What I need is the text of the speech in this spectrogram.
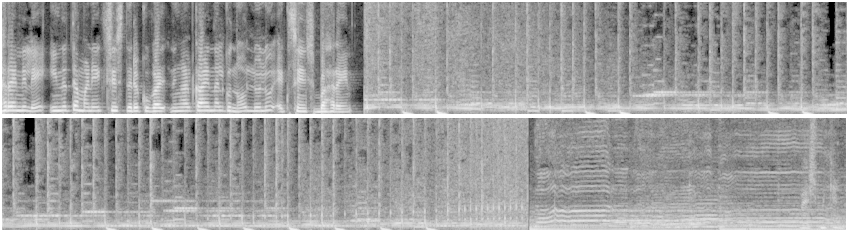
ബഹ്റൈനിലെ ഇന്നത്തെ മണി എക്സ്ചേഞ്ച് നിരക്കുകൾ നിങ്ങൾക്കായി നൽകുന്നു ലുലു എക്സ്ചേഞ്ച് ബഹ്റൈൻ. വിഷമിക്കണ്ട.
